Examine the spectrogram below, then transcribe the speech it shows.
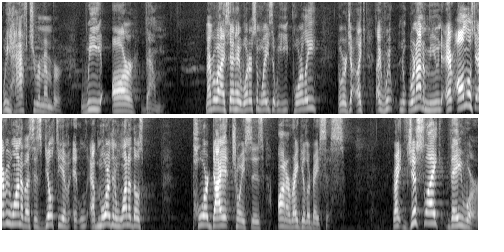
we have to remember we are them. Remember when I said, hey, what are some ways that we eat poorly? And we're like, like we're not immune. Almost every one of us is guilty of, of more than one of those poor diet choices on a regular basis. Right? Just like they were.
